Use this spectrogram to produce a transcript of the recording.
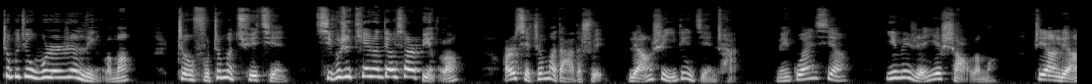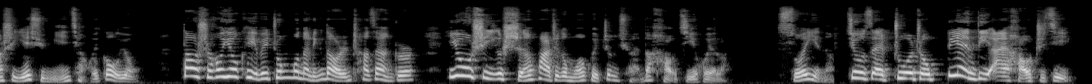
这不就无人认领了吗？政府这么缺钱，岂不是天上掉馅饼了？而且这么大的水，粮食一定减产，没关系啊，因为人也少了嘛。这样粮食也许勉强会够用。到时候又可以为中共的领导人唱赞歌，又是一个神话这个魔鬼政权的好机会了。所以呢，就在涿州遍地哀嚎之际，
